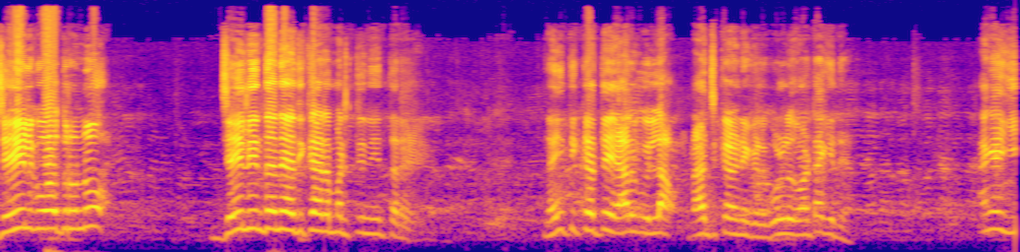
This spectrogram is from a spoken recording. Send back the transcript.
ಜೈಲಿಗೆ ಹೋದ್ರೂ ಜೈಲಿಂದನೇ ಅಧಿಕಾರ ಮಾಡ್ತೀನಿ ಅಂತಾರೆ. ನೈತಿಕತೆ ಯಾರಿಗೂ ಇಲ್ಲ. ರಾಜಕಾರಣಿಗಳಿಗೆ ಒಳ್ಳೆ ಒಟ್ಟಾಗಿದೆ. ಹಾಗಾಗಿ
